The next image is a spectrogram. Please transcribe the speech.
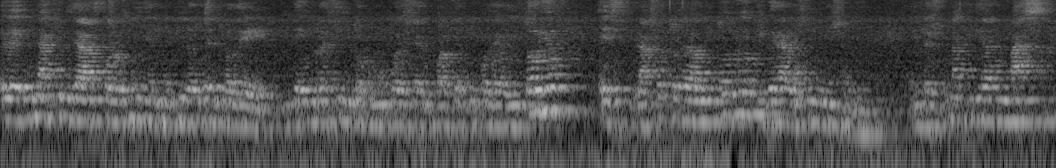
eh, una actividad con los niños metidos dentro de, de, un recinto como puede ser cualquier tipo de auditorio, es la foto del auditorio y ver a los niños allí. Entonces, una actividad más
